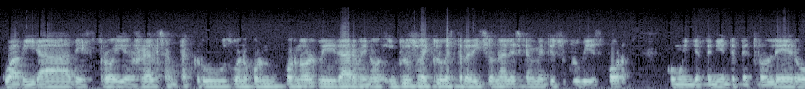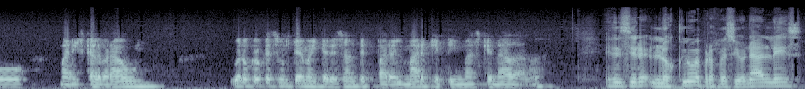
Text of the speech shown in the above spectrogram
Guavirá, Destroyer, Real Santa Cruz, bueno, por, no olvidarme, ¿no? Incluso hay clubes tradicionales que han metido su club eSport como Independiente Petrolero, Mariscal Brown. Bueno, creo que es un tema interesante para el marketing más que nada, ¿no? Es decir, los clubes profesionales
